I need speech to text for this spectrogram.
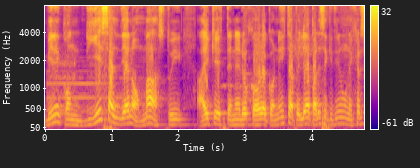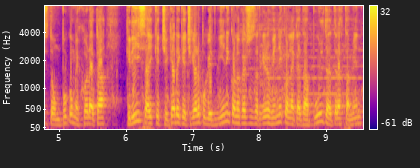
Viene con 10 aldeanos más, Twig. Hay que tener ojo ahora con esta pelea. Parece que tiene un ejército un poco mejor acá. Chris, hay que checar, hay que checar porque viene con los caballos arqueros, viene con la catapulta atrás también,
